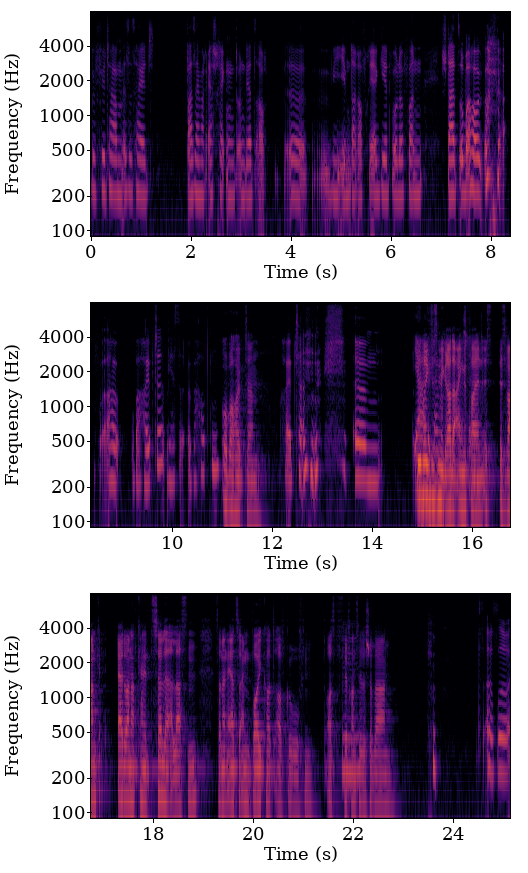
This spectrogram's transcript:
geführt haben, ist es halt, war es einfach erschreckend und jetzt auch, äh, wie eben darauf reagiert wurde von Staatsoberhaupt Oberhäupte, wie heißt das, Überhaupten? Oberhäuptern. Häuptern. ähm, ja, Übrigens ist mir einfach gerade eingefallen, es, es waren, Erdogan hat keine Zölle erlassen, sondern er hat zu einem Boykott aufgerufen aus, für Mhm. französische Waren. Das ist auch so,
